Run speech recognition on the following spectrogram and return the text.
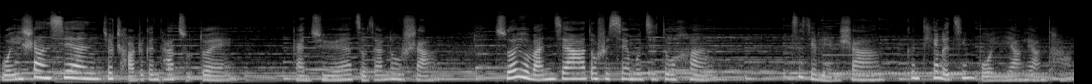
我一上线就吵着跟他组队，感觉走在路上，所有玩家都是羡慕嫉妒恨，自己脸上跟贴了金箔一样亮堂。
